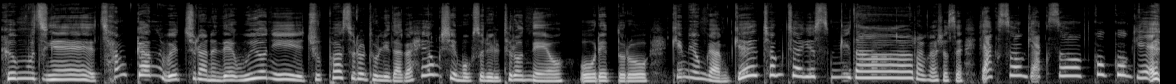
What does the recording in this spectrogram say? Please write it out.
근무 중에 잠깐 외출하는데 우연히 주파수를 돌리다가 혜영 씨 목소리를 들었네요. 오랫도록 김용과 함께 청취하겠습니다. 라고 하셨어요. 약속, 약속, 꼭꼭, 예.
